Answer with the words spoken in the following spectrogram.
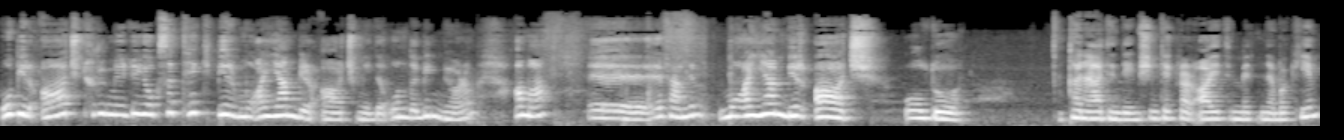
O bir ağaç türü müydü yoksa tek bir muayyen bir ağaç mıydı onu da bilmiyorum. Ama e, efendim muayyen bir ağaç olduğu kanaatindeyim. Şimdi tekrar ayetin metnine bakayım.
